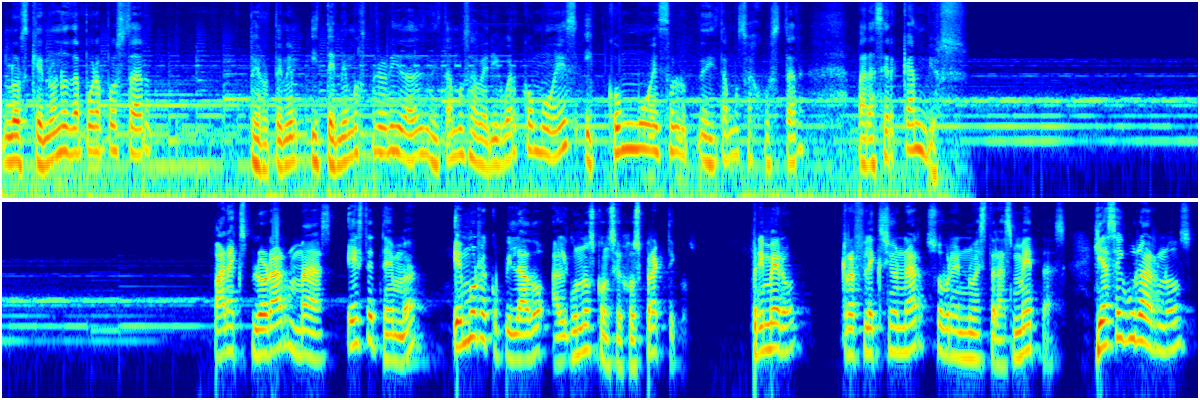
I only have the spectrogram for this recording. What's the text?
Los que no nos da por apostar, pero tenemos, y tenemos prioridades, necesitamos averiguar cómo es y cómo eso lo necesitamos ajustar para hacer cambios. Para explorar más este tema, hemos recopilado algunos consejos prácticos. Primero, reflexionar sobre nuestras metas y asegurarnos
